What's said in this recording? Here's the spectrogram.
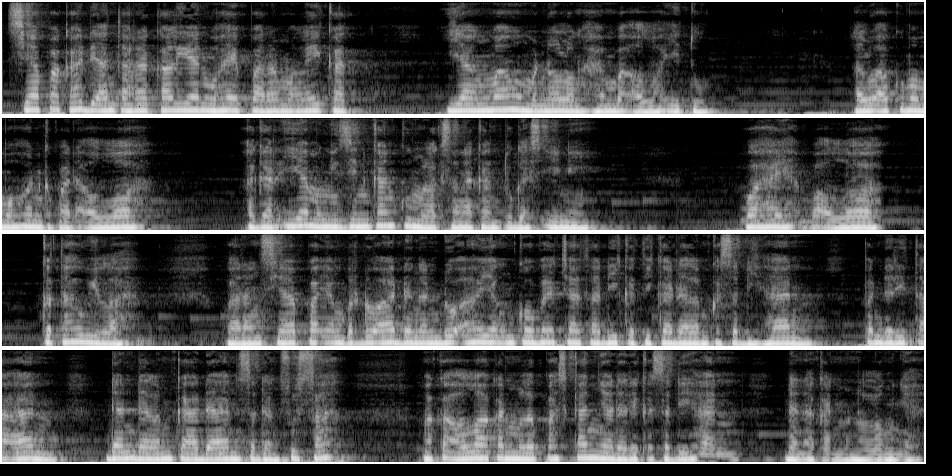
Siapakah di antara kalian wahai para malaikat yang mau menolong hamba Allah itu. Lalu aku memohon kepada Allah agar ia mengizinkanku melaksanakan tugas ini. Wahai hamba Allah, ketahuilah, barang siapa yang berdoa dengan doa yang engkau baca tadi ketika dalam kesedihan, penderitaan, dan dalam keadaan sedang susah, maka Allah akan melepaskannya dari kesedihan dan akan menolongnya.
